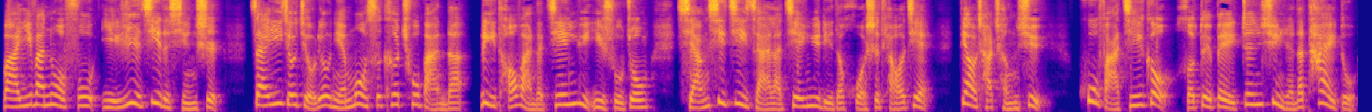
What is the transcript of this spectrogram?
瓦伊万诺夫以日记的形式。在一九九六年莫斯科出版的《立陶宛的监狱》一书中，详细记载了监狱里的伙食条件、调查程序、护法机构和对被侦讯人的态度、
